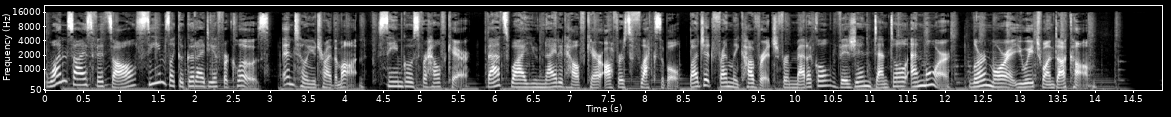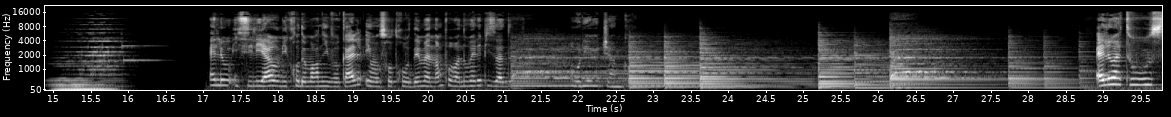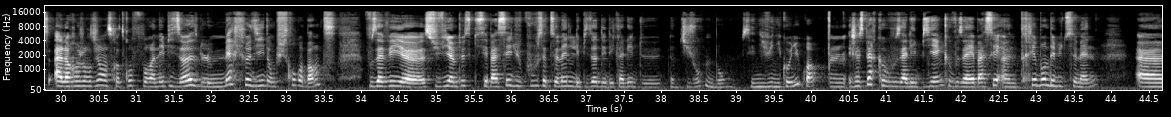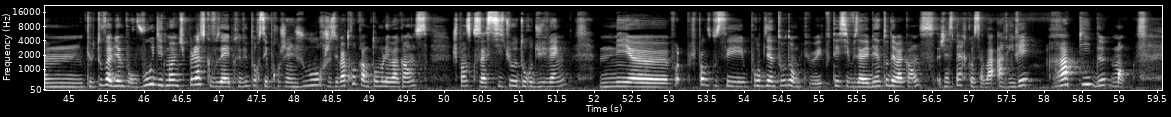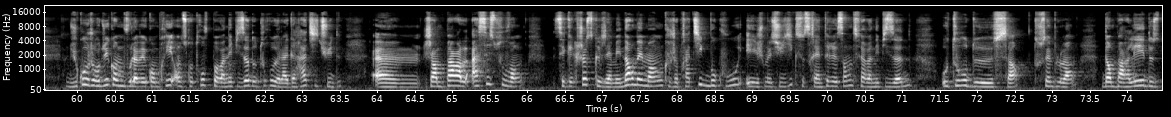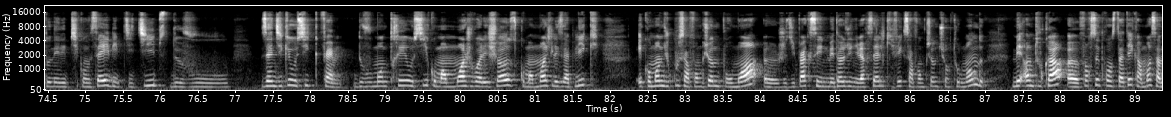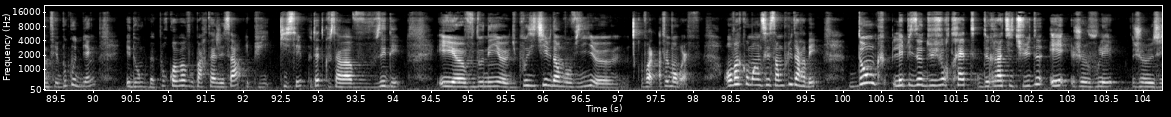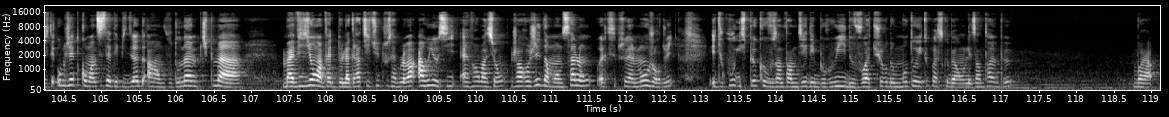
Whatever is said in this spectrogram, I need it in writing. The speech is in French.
One size fits all seems like a good idea for clothes until you try them on. Same goes for healthcare. That's why United Healthcare offers flexible, budget friendly coverage for medical, vision, dental, and more. Learn more at uh1.com. Hello, ici Léa au micro de Morning Vocal et on se retrouve dès maintenant pour un nouvel épisode. Audio Jungle. Hello à tous Alors aujourd'hui on se retrouve pour un épisode le mercredi, donc je suis trop contente. Vous avez euh, suivi un peu ce qui s'est passé, du coup cette semaine l'épisode est décalé d'un petit jour, mais bon, c'est ni vu ni connu quoi. Hum, j'espère que vous allez bien, que vous avez passé un très bon début de semaine. Euh, que tout va bien pour vous. Dites-moi un petit peu là ce que vous avez prévu pour ces prochains jours. Je sais pas trop quand tombent les vacances. Je pense que ça se situe autour du 20. Mais euh, je pense que c'est pour bientôt. Donc euh, écoutez, si vous avez bientôt des vacances, j'espère que ça va arriver rapidement. Du coup, aujourd'hui, comme vous l'avez compris, on se retrouve pour un épisode autour de la gratitude. J'en parle assez souvent c'est quelque chose que j'aime énormément, que je pratique beaucoup et je me suis dit que ce serait intéressant de faire un épisode autour de ça, tout simplement, d'en parler, de se donner des petits conseils, des petits tips, de vous indiquer aussi, enfin, de vous montrer aussi comment moi je vois les choses, comment moi je les applique, et comment du coup ça fonctionne pour moi. Euh, je dis pas que c'est une méthode universelle qui fait que ça fonctionne sur tout le monde, mais en tout cas, euh, force est de constater qu'à moi ça me fait beaucoup de bien. Et donc bah, pourquoi pas vous partager ça Et puis qui sait, peut-être que ça va vous aider et euh, vous donner du positif dans vos vies. voilà, enfin bon bref. On va commencer sans plus tarder. Donc l'épisode du jour traite de gratitude et je voulais, j'étais obligée de commencer cet épisode en vous donnant un petit peu ma ma vision en fait de la gratitude tout simplement. Ah oui aussi, information, j'enregistre dans mon salon exceptionnellement aujourd'hui et du coup il se peut que vous entendiez des bruits de voitures, de motos et tout parce que ben on les entend un peu. Voilà.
